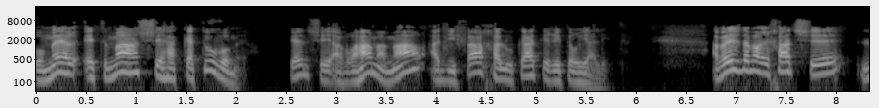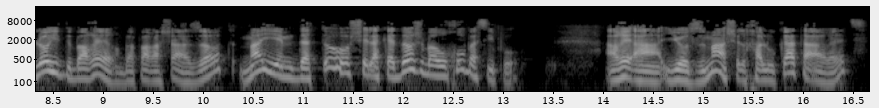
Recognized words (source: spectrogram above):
אומר את מה שהכתוב אומר, כן? שאברהם אמר, עדיפה חלוקה טריטוריאלית. אבל יש דבר אחד שלא התברר בפרשה הזאת, מהי עמדתו של הקדוש ברוך הוא בסיפור. הרי היוזמה של חלוקת הארץ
